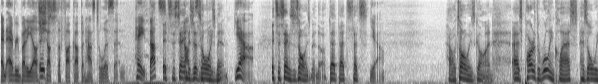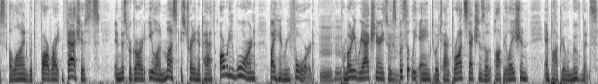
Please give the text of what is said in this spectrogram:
and everybody else It's- shuts the fuck up and has to listen. Hey, that's It's the same as the it's same always thing. been. Yeah, It's the same as it's always been, though. That that's that's yeah. how it's always gone. As part of the ruling class has always aligned with far right and fascists, in this regard, Elon Musk is treading a path already worn by Henry Ford, mm-hmm. promoting reactionaries who hmm. explicitly aim to attack broad sections of the population and popular movements.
